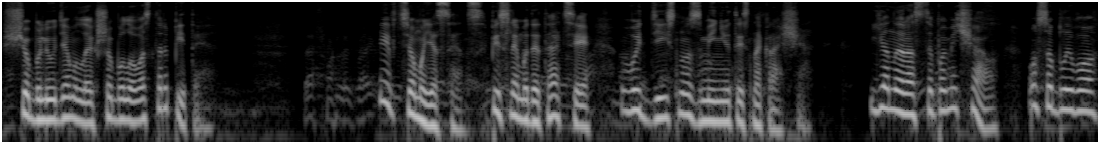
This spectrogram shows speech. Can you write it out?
щоб людям легше було вас терпіти? І в цьому є сенс. Після медитації ви дійсно змінюєтесь на краще. Я не раз це помічав, особливо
